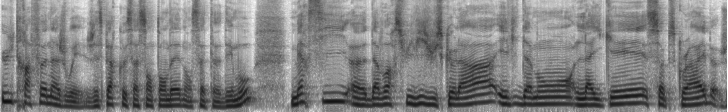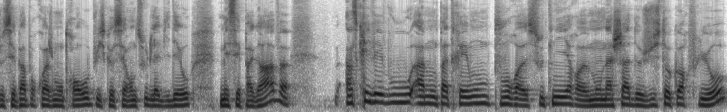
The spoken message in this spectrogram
ultra fun à jouer. J'espère que ça s'entendait dans cette démo. Merci euh, d'avoir suivi jusque-là. Évidemment, likez, subscribe. Je sais pas pourquoi je montre en haut puisque c'est en dessous de la vidéo, mais c'est pas grave. Inscrivez-vous à mon Patreon pour euh, soutenir mon achat de Justocor Fluo.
